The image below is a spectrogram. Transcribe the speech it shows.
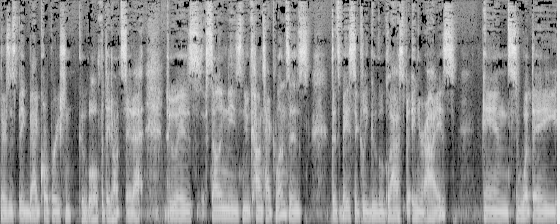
There's this big bad corporation, Google, but they don't say that, who is selling these new contact lenses that's basically Google Glass but in your eyes and what they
